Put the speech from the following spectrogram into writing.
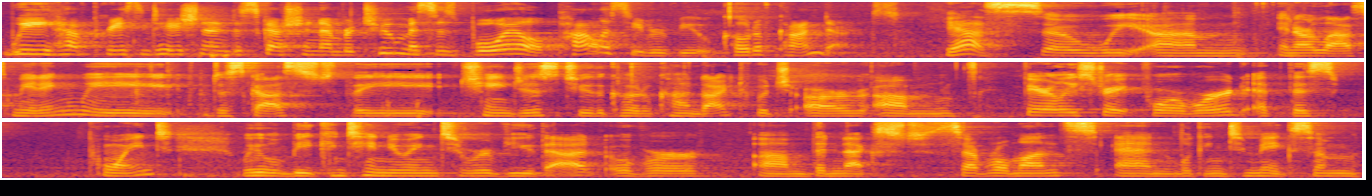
We have presentation and discussion number two, Mrs. Boyle, Policy Review, Code of Conduct. Yes, so we, um, in our last meeting, we discussed the changes to the Code of Conduct, which are um, fairly straightforward at this point. We will be continuing to review that over um, the next several months and looking to make some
